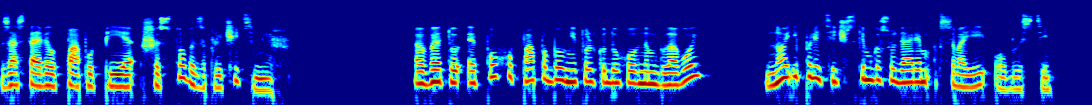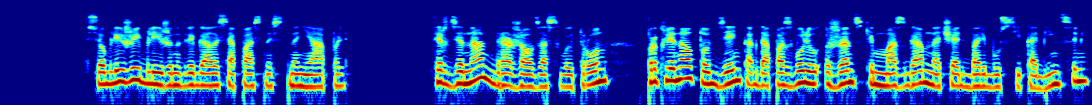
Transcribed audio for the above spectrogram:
заставил папу Пия VI заключить мир. В эту эпоху папа был не только духовным главой, но и политическим государем в своей области. Все ближе и ближе надвигалась опасность на Неаполь. Фердинанд дрожал за свой трон, проклинал тот день, когда позволил женским мозгам начать борьбу с якобинцами.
